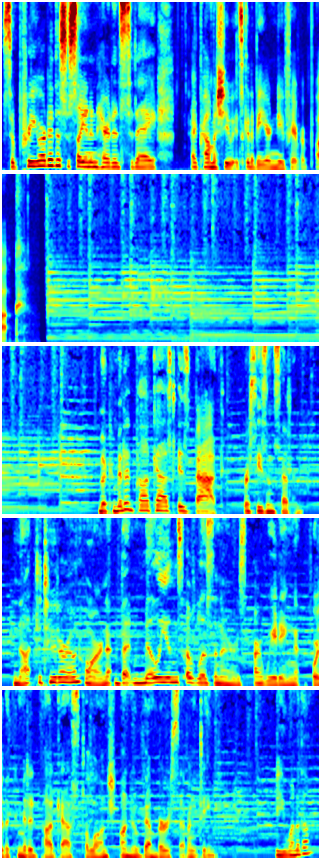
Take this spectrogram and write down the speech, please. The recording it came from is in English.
So pre order The Sicilian Inheritance today. I promise you it's going to be your new favorite book. The Committed podcast is back for season seven. Not to toot our own horn, but millions of listeners are waiting for the Committed podcast to launch on November 17th. Are you one of them?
